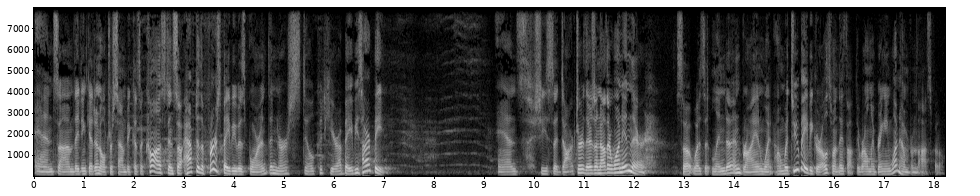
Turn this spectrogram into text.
and um, they didn't get an ultrasound because of cost. And so after the first baby was born, the nurse still could hear a baby's heartbeat. And she said, Doctor, there's another one in there. So it was that Linda and Brian went home with two baby girls when they thought they were only bringing one home from the hospital.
